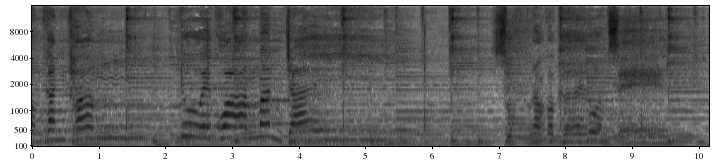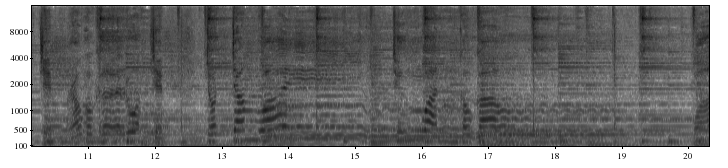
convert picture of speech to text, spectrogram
วมกันทำด้วยความมั่นใจ สุขเราก็เคยร่วมเสพเจ็บเราก็เคยร่วมเจ็บ จดจำไว้ ถึงวันเก่าๆ กว่า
